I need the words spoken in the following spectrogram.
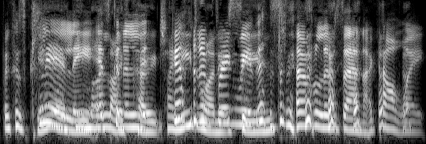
because Yeah, clearly be it's going coach. I need to bring me this level of zen. I can't wait.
